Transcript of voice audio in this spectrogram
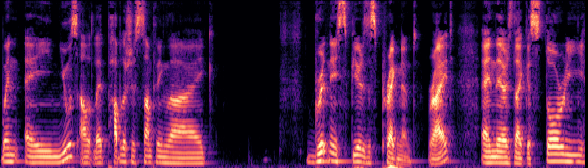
when a news outlet publishes something like Britney Spears is pregnant, right? And there's like a story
